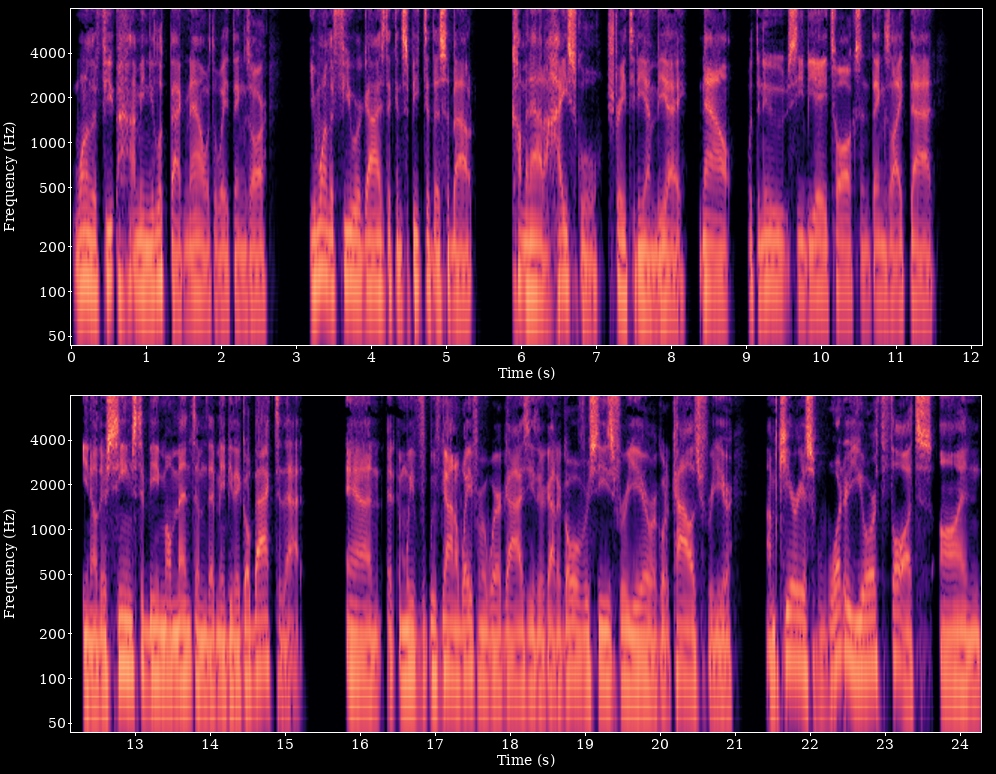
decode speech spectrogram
one of the few, I mean, you look back now with the way things are, you're one of the fewer guys that can speak to this about coming out of high school straight to the NBA. Now, with the new CBA talks and things like that, you know, there seems to be momentum that maybe they go back to that. And, and we've, we've gone away from it where guys either got to go overseas for a year or go to college for a year. I'm curious, what are your thoughts on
